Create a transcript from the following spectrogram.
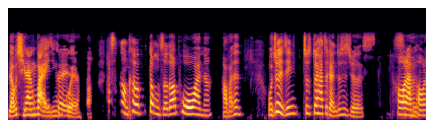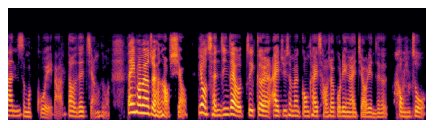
了不起两百，已经很贵了。他是那种课动辄都要破万呢、好，反正我就已经就是对他这个人就是觉得荷兰什么荷兰什么鬼啦，到底在讲什么？但一方面又觉得很好笑，因为我曾经在我自己个人 IG 上面公开嘲笑过恋爱教练这个工作。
